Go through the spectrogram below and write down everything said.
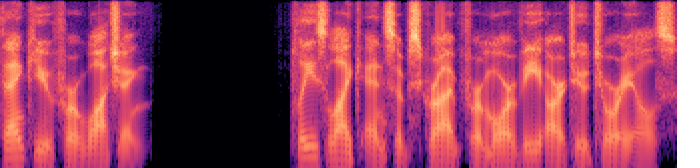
Thank you for watching. Please like and subscribe for more VR tutorials.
